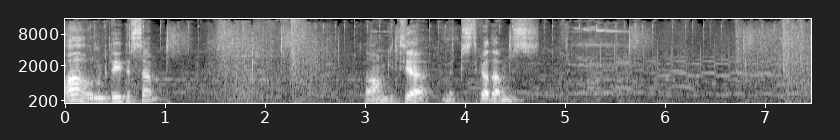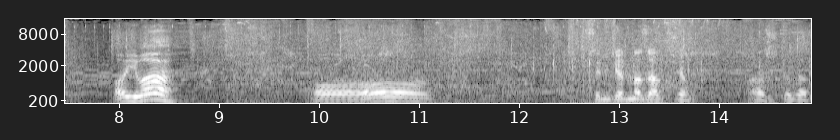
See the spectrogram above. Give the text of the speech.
Ah onu bir değdirsem. Tamam git ya. Ne pislik adamız. Ay vah. Oo. Senin canını azaltacağım. Azıcık azalt.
